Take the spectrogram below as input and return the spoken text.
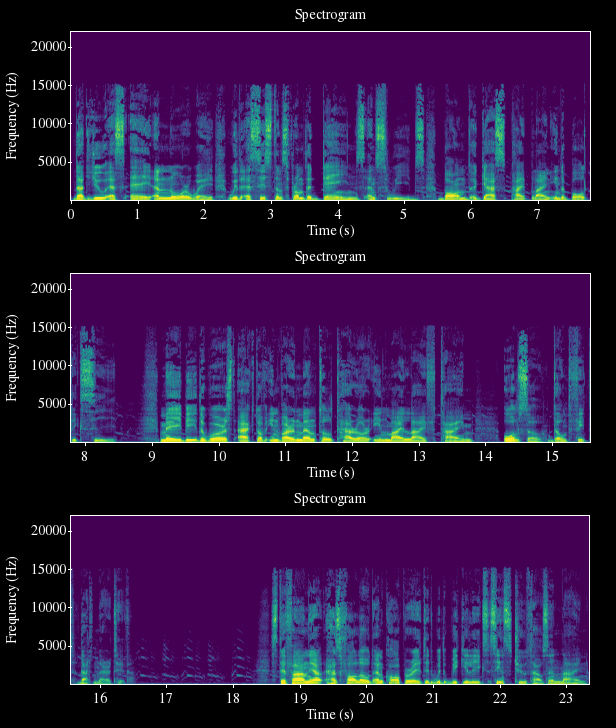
that USA and Norway, with assistance from the Danes and Swedes, bombed a gas pipeline in the Baltic Sea. Maybe the worst act of environmental terror in my lifetime also don't fit that narrative. Stefania has followed and cooperated with WikiLeaks since 2009.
